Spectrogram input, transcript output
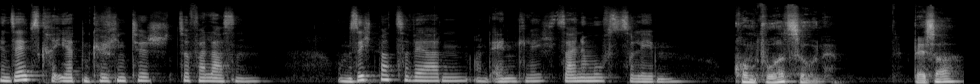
den selbst kreierten Küchentisch zu verlassen, um sichtbar zu werden und endlich seine Moves zu leben. Komfortzone. Besser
